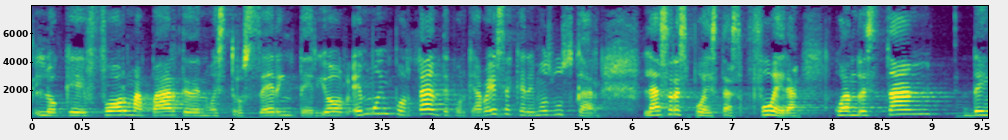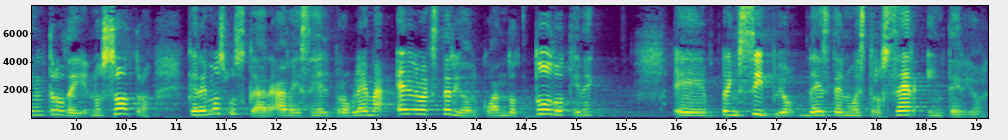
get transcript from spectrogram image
lo que forma parte de nuestro ser interior. Es muy importante porque a veces queremos buscar las respuestas fuera cuando están dentro de nosotros. Queremos buscar a veces el problema en lo exterior cuando todo tiene eh, principio desde nuestro ser interior.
